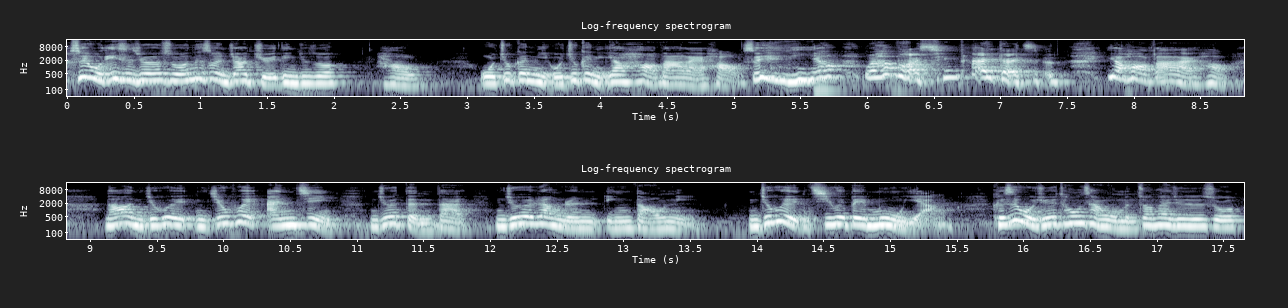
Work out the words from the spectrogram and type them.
所以我的意思就是说，那时候你就要决定，就是说，好，我就跟你，我就跟你要耗，大家来耗。所以你要，我要把心态改成要耗，大家来耗。然后你就会，你就会安静，你就会等待，你就会让人引导你，你就会有机会被牧羊。可是我觉得，通常我们状态就是说。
